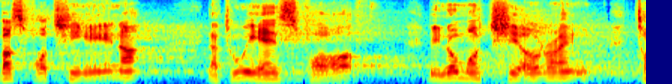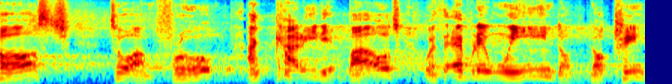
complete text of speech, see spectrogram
verse 14, that we henceforth be no more children, tossed to and fro and carried about with every wind of doctrine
